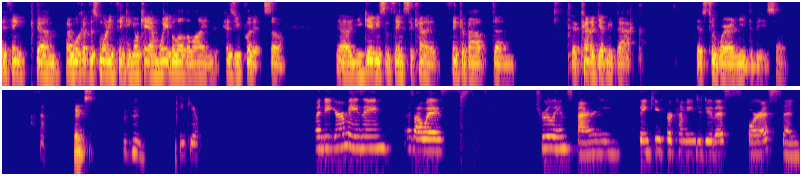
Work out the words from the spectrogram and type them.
I think um, I woke up this morning thinking, okay, I'm way below the line, as you put it. So uh, you gave me some things to kind of think about um, to kind of get me back as to where I need to be. So awesome. thanks. Mm-hmm. Thank you. Wendy, you're amazing as always truly inspiring. Thank you for coming to do this for us. And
